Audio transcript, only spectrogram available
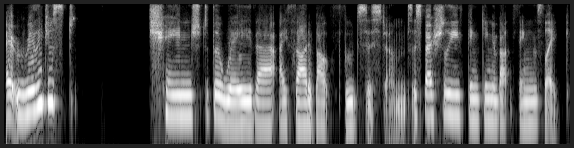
it really just changed the way that I thought about food systems, especially thinking about things like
